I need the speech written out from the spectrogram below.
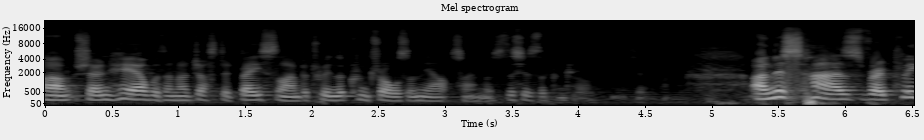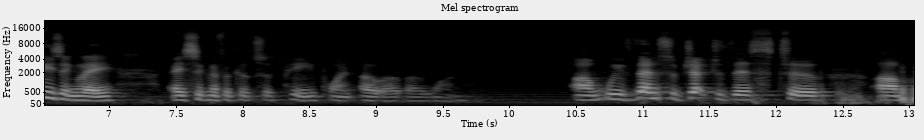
um, shown here with an adjusted baseline between the controls and the Alzheimer's. This is the controls. And this has, very pleasingly, a significance of p.0001. Um, we've then subjected this to um,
